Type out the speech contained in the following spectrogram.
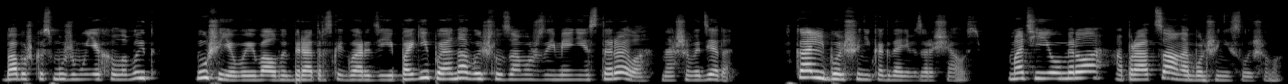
бабушка с мужем уехала в Ит, муж ее воевал в императорской гвардии и погиб, и она вышла замуж за имение Стерелла, нашего деда. Каль больше никогда не возвращалась. Мать ее умерла, а про отца она больше не слышала.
